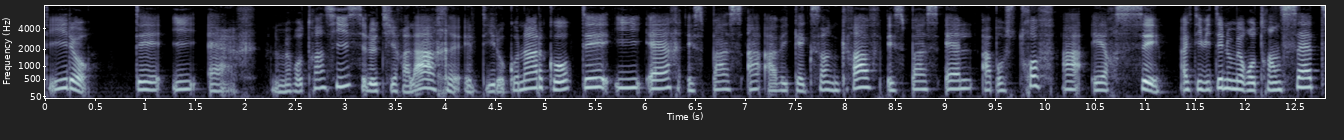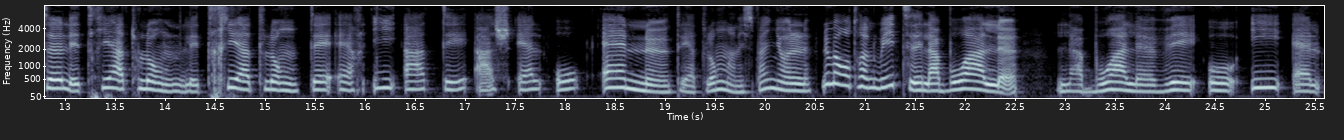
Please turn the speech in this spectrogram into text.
Tiro. T-I-R. Numéro 36, c'est le tir à l'arc, el tiro con arco. T-I-R, espace A avec accent grave, espace L, apostrophe A-R-C. Activité numéro 37, les triathlons. Les triathlons. T-R-I-A-T-H-L-O-N. Triathlon en espagnol. Numéro 38, la voile. La voile, V-O-I-L-E.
